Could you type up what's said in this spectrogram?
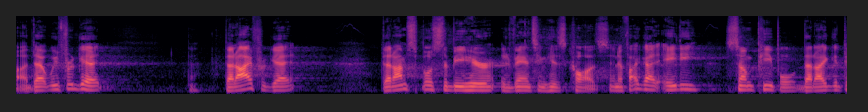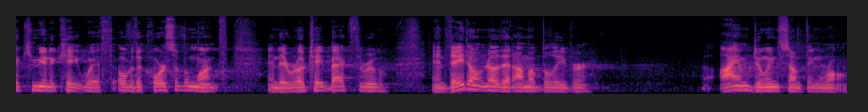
uh, that we forget, that I forget, that I'm supposed to be here advancing his cause. And if I got 80 some people that I get to communicate with over the course of a month and they rotate back through and they don't know that I'm a believer, I am doing something wrong.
